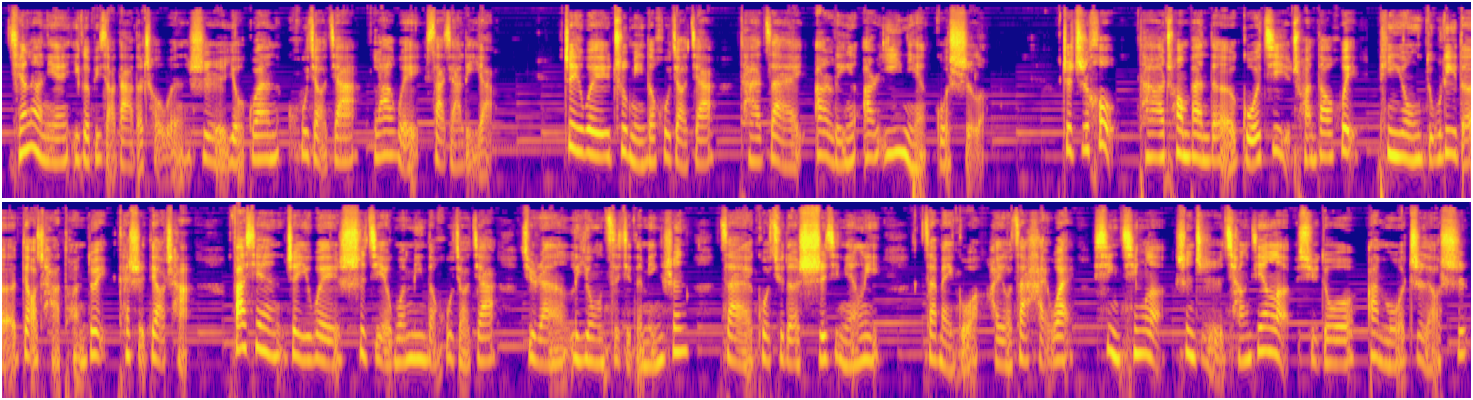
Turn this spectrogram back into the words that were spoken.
前两年，一个比较大的丑闻是有关护教家拉维萨加利亚。这位著名的护教家，他在2021年过世了。这之后，他创办的国际传道会聘用独立的调查团队开始调查，发现这一位世界闻名的护教家居然利用自己的名声，在过去的十几年里，在美国还有在海外性侵了甚至强奸了许多按摩治疗师。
